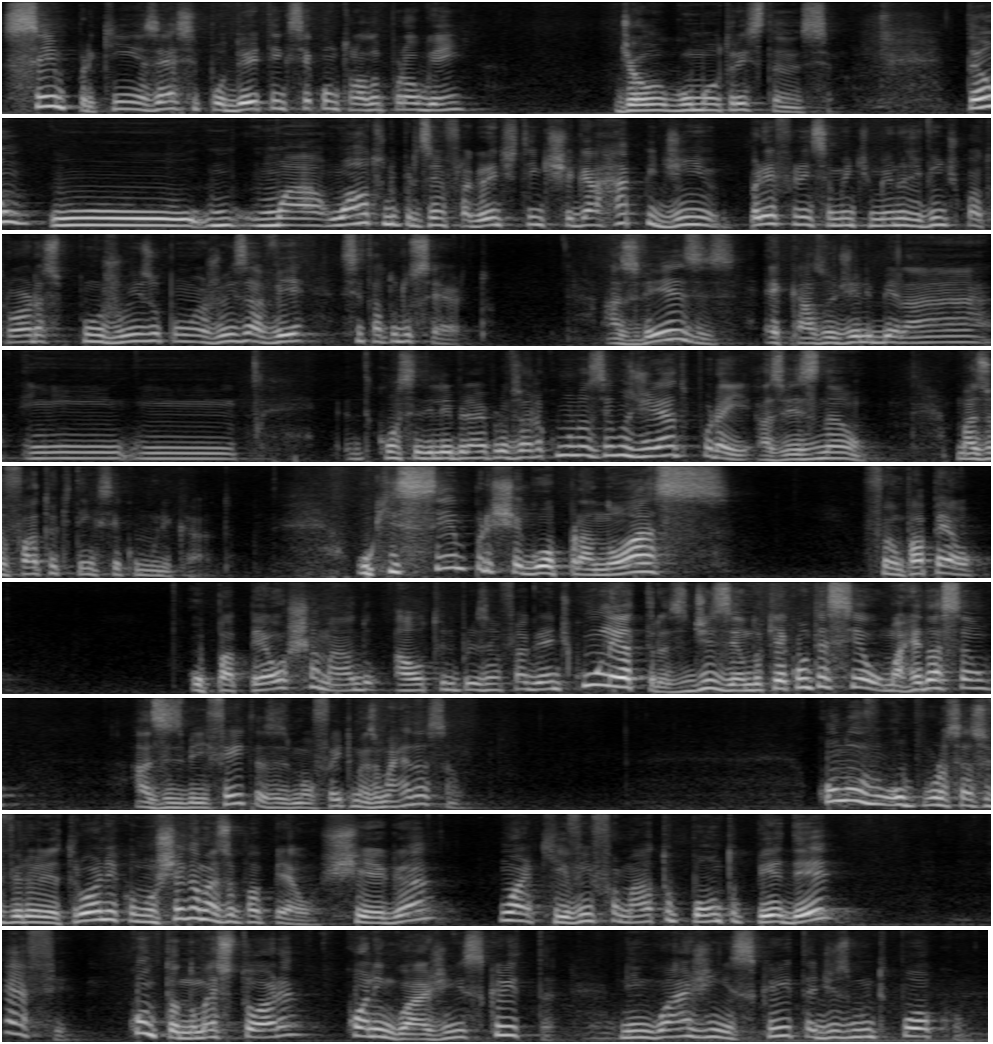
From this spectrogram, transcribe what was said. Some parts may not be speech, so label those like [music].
Sempre quem exerce poder tem que ser controlado por alguém de alguma outra instância. Então, o, uma, um auto de prisão em flagrante tem que chegar rapidinho, preferencialmente menos de 24 horas, para um juiz ou para uma juíza ver se está tudo certo. Às vezes, é caso de liberar em, em conceder liberdade provisória, como nós vemos direto por aí. Às vezes não. Mas o fato é que tem que ser comunicado. O que sempre chegou para nós foi um papel. O papel chamado auto de prisão flagrante, com letras, dizendo o que aconteceu, uma redação. Às vezes bem feita, às vezes mal feita, mas uma redação. Quando o processo virou eletrônico, não chega mais o papel, chega um arquivo em formato .pdf, contando uma história com a linguagem escrita linguagem escrita diz muito pouco.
